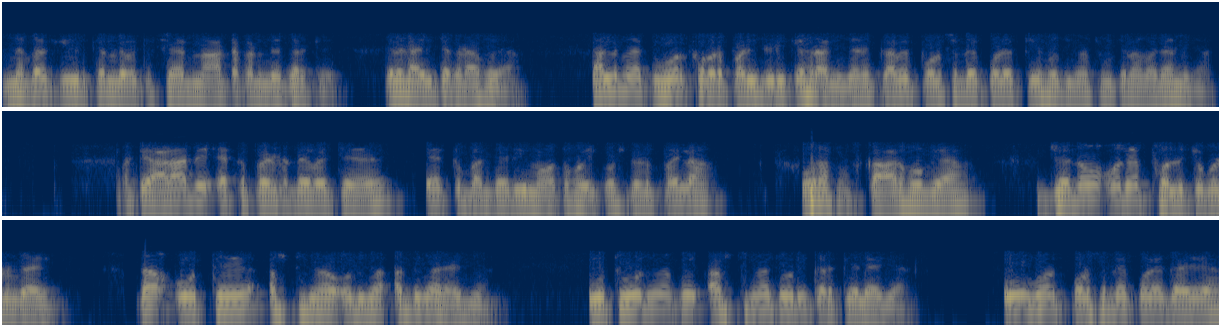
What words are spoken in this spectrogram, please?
ਨਗਰ ਕੀਰਤਨ ਦੇ ਵਿੱਚ ਸਿਰ ਨਾ ਢਕਣ ਦੇ ਕਰਕੇ ਲੜਾਈ ਝਗੜਾ ਹੋਇਆ। ਕੱਲ ਮੈਂ ਇੱਕ ਹੋਰ ਖਬਰ ਪੜ੍ਹੀ ਜਿਹੜੀ ਕਿ ਹੈਰਾਨੀਜਨਕ ਆ ਵੀ ਪੁਲਿਸ ਦੇ ਕੋਲੇ ਕਿਹੋ ਜਿਹੀਆਂ ਸੂਚਨਾਵਾਂ ਜਾਂਦੀਆਂ। ਪਟਿਆਲਾ ਦੇ ਇੱਕ ਪਿੰਡ ਦੇ ਵਿੱਚ ਇੱਕ ਬੰਦੇ ਦੀ ਮੌਤ ਹੋਈ ਕੁਝ ਦਿਨ ਪਹਿਲਾਂ। ਉਹਦਾ ਸੰਸਕਾਰ ਹੋ ਗਿਆ। ਜਦੋਂ ਉਹਦੇ ਫੁੱਲ ਚੁਗਣ ਗਏ, ਤਾਂ ਉੱਥੇ ਅਸਥੀਆਂ ਉਹਦੀਆਂ ਅੱਧੀਆਂ ਰਹਿ ਗਈਆਂ। ਉੱਥੋਂ ਉਹਦੀਆਂ ਕੋਈ ਅਸਥੀਆਂ ਚੋਰੀ ਕਰਕੇ ਲੈ ਗਿਆ। ਉਹ ਹੁਣ ਪੁਲਿਸ ਦੇ ਕੋਲੇ ਗਏ ਆ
